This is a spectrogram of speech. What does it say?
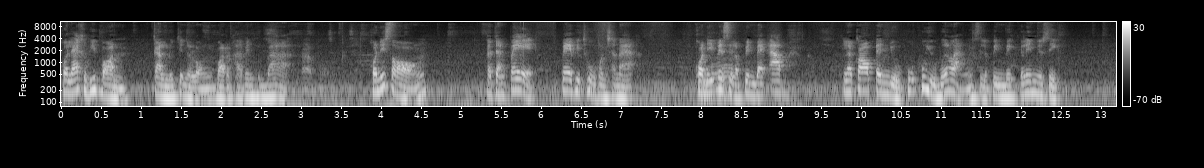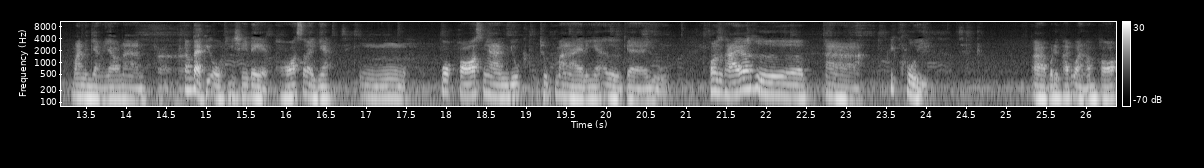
คนแรกคือพี่บอลกันรุจินรงค์บอลพาเป็นคุณบ้าครับผมคนที่สองอาจารย์เป้ เป้พิทูคนชนะ คนนี้เป็นศิลปินแบ็กอัพแล้วก็เป็นอยู่ผู้ผู้อยู่เบื้องหลังศิลปินเบเกอรี่มิวสิกมันอย่างยาวนานอ่าฮะตั้งแต่พี่โอที่เชเดตพอสอะไรเงี้ยอืมพวกพอสงานยุคชุดไม้อะไรเงี้ยเออแกอยู่ คนสุดท้ายก็คือ อ่าพี่ขลุย อ่าบริพัตรหวานคำเพาะ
